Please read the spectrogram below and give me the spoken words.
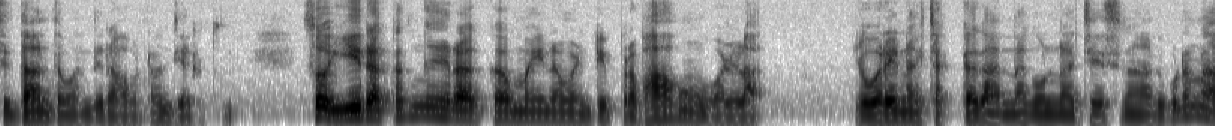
సిద్ధాంతం అంది రావటం జరుగుతుంది. సో ఈ రకంగా ఈ రకమైనటువంటి ప్రభావం వల్ల ఎవరైనా చక్కగా అందంగా ఉన్నా చేసినా అది కూడా నా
